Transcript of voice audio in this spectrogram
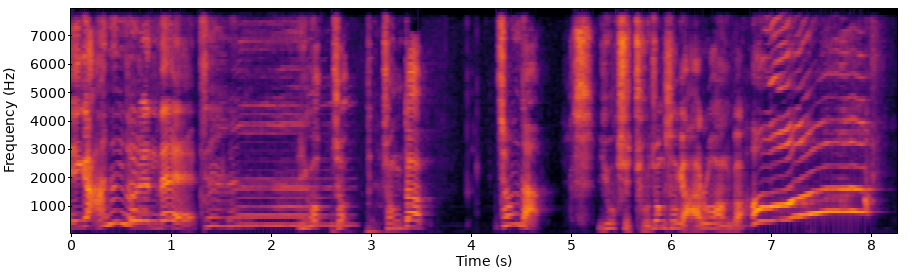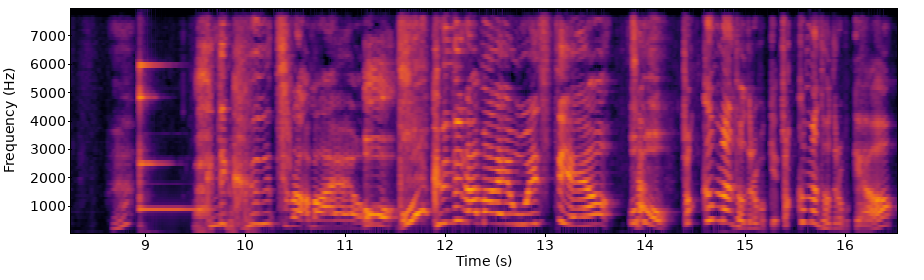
이거 아는 노래인데. 이거 저, 정답. 정답. 이 혹시 조정석의 아로한가? 어? 에? 아, 근데 틀렸어. 그 드라마예요. 어? 그 드라마의 OST예요. 어머. 조금만 더 들어볼게요. 조금만 더 들어볼게요.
